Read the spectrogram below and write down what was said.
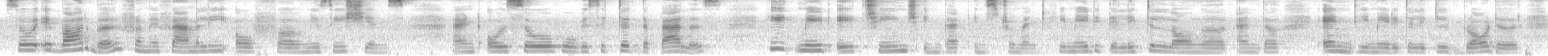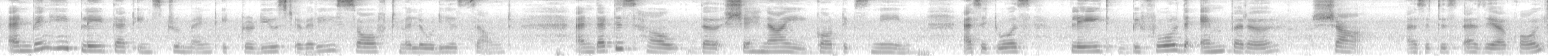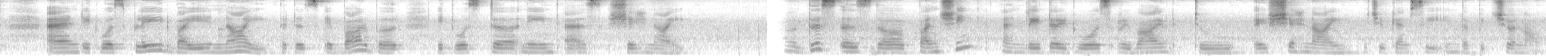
So a barber from a family of uh, musicians and also who visited the palace, he made a change in that instrument. He made it a little longer and the end he made it a little broader and when he played that instrument it produced a very soft melodious sound and that is how the Shehnai got its name as it was played before the emperor Shah as it is as they are called. And it was played by a nai that is a barber. It was named as Shehnai. Uh, this is the pungi and later it was revived to a Shehnai which you can see in the picture now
